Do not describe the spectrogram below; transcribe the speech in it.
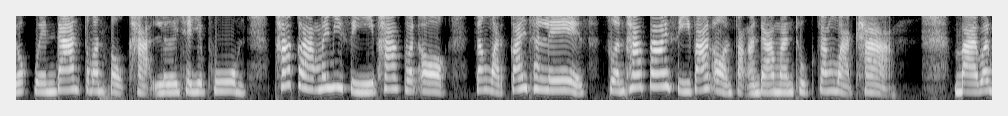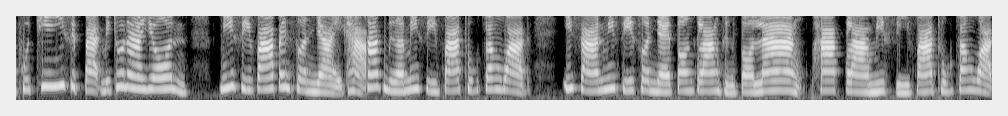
ยกเว้นด้านตะวันตกค่ะ เลยชัยภูมิ ภาคกลางไม่มีสีภาคตะวันออก จังหวัดใกล้ทะเล ส่วนภาคใต้สีฟ้าอ่อนฝั่งอันดามันทุกจังหวัดค่ะบ่ายวันพุธที่ 28 มิถุนายน มีสีฟ้าเป็นส่วนใหญ่ค่ะ ภาคเหนือมีสีฟ้าทุกจังหวัด อีสานมีสีส่วนใหญ่ตอนกลางถึงตอนล่าง ภาคกลางมีสีฟ้าทุกจังหวัด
